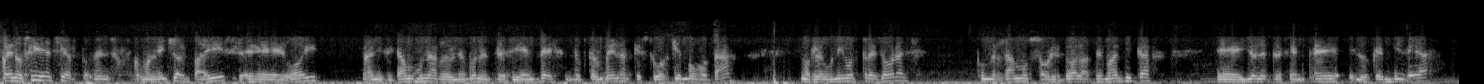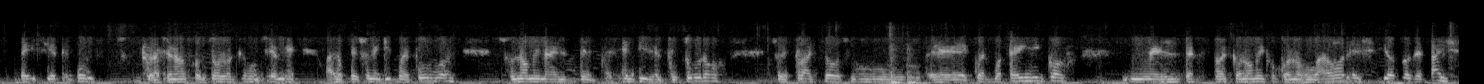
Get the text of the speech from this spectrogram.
Bueno, sí, es cierto, Nelson. Como le he dicho al país, eh, hoy planificamos una reunión con el presidente, el doctor Mena, que estuvo aquí en Bogotá. Nos reunimos tres horas, conversamos sobre toda la temática. Eh, yo le presenté lo que es mi idea, seis, siete puntos relacionados con todo lo que concierne a lo que es un equipo de fútbol, su nómina del, del presente y del futuro, su extracto, su eh, cuerpo técnico, el texto económico con los jugadores y otros detalles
